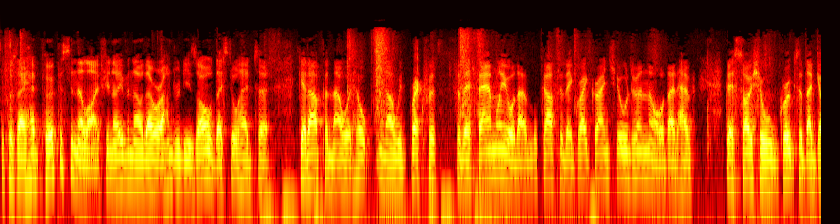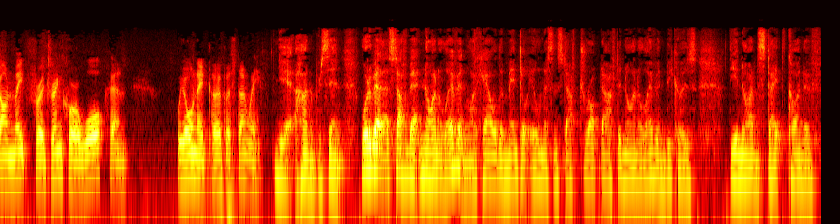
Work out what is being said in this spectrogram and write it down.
because they had purpose in their life. You know, even though they were hundred years old, they still had to get up and they would help. You know, with breakfast for their family, or they would look after their great grandchildren, or they'd have their social groups that they'd go and meet for a drink or a walk. And we all need purpose, don't we? Yeah, 100%. What about that stuff about 9-11? Like how the mental illness and stuff dropped after 9-11 because the United States kind of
